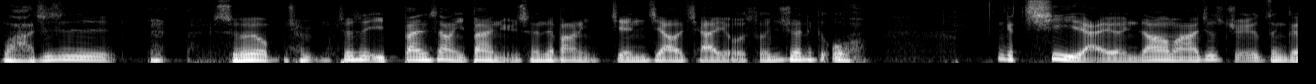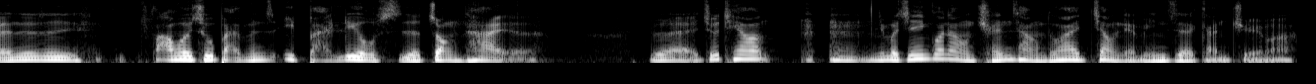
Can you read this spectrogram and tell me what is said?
哇，就是 所有全就是一班上一半的女生在帮你尖叫加油，所以就觉得那个哇，那个气来了，你知道吗？就觉得整个人就是发挥出百分之一百六十的状态了。对，就听到你们经历过那种全场都在叫你的名字的感觉吗？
